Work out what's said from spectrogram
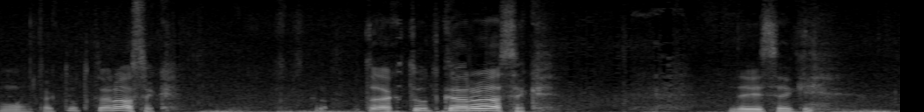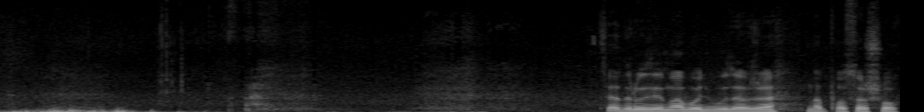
О, так тут карасик. Так тут карасик. Дивіться який. Це, друзі, мабуть, буде вже на посошок.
